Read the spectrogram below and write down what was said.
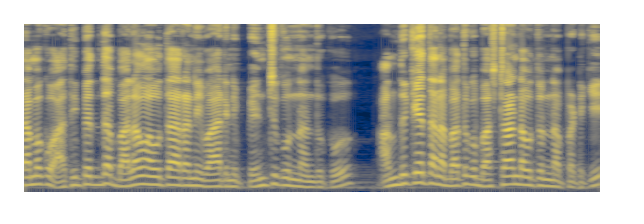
తమకు అతిపెద్ద బలం అవుతారని వారిని పెంచుకున్నందుకు అందుకే తన బతుకు బస్టాండ్ అవుతున్నప్పటికీ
